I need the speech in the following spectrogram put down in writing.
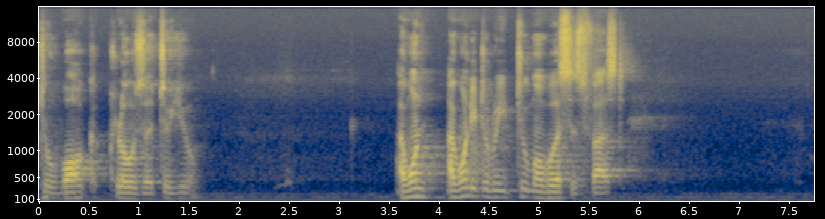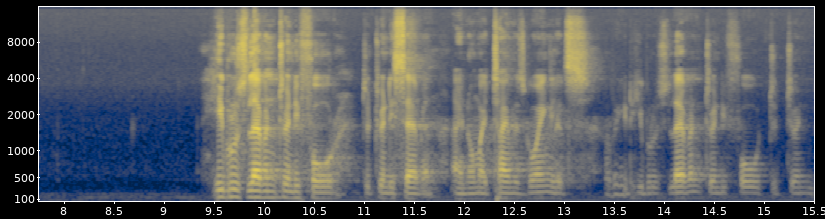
to walk closer to you. I want, I want you to read two more verses first. Hebrews 11 24 to 27. I know my time is going. Let's read Hebrews 11 24 to 20,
